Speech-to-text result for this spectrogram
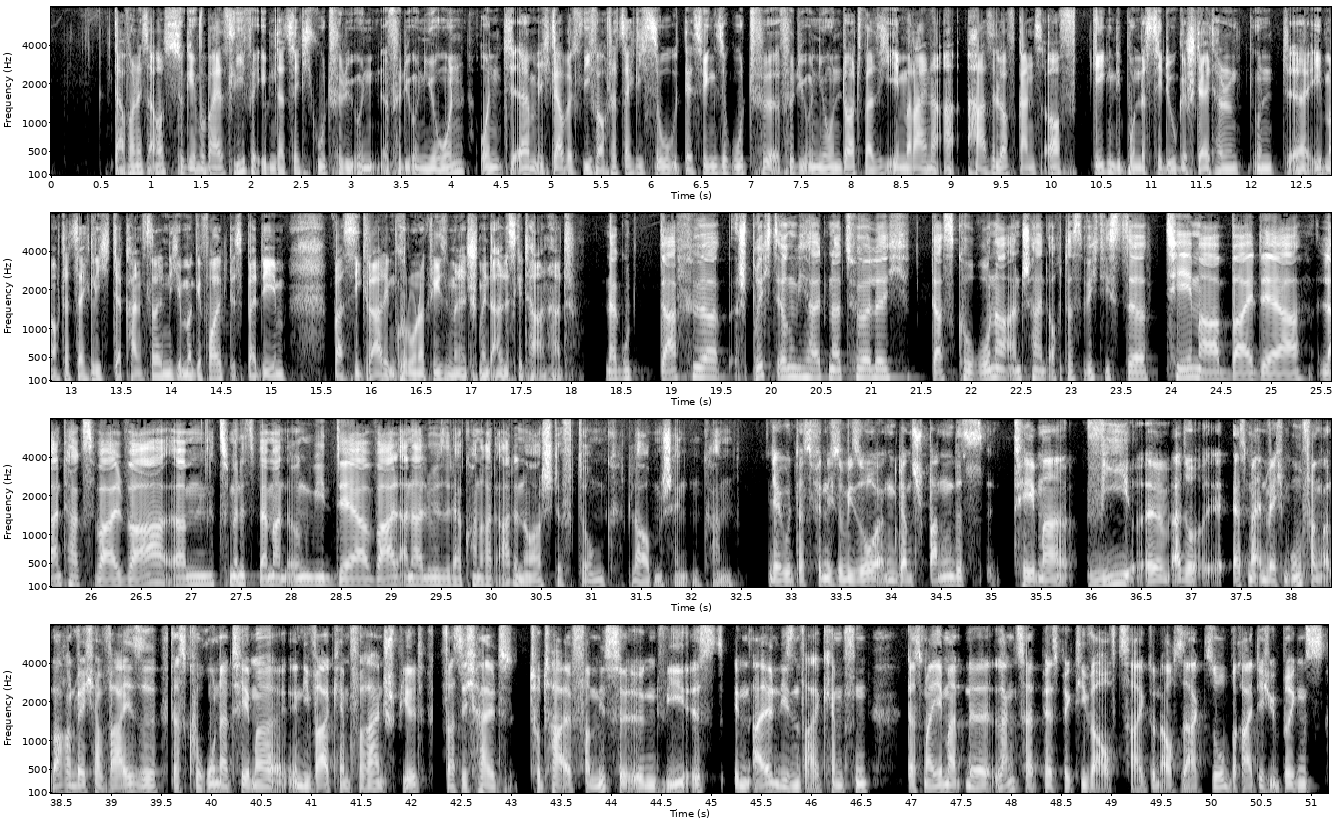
Davon ist auszugehen, wobei es lief eben tatsächlich gut für die, für die Union und ähm, ich glaube, es lief auch tatsächlich so deswegen so gut für, für die Union dort, weil sich eben Rainer Haseloff ganz oft gegen die Bundes-CDU gestellt hat und, und äh, eben auch tatsächlich der Kanzlerin nicht immer gefolgt ist bei dem, was sie gerade im Corona-Krisenmanagement alles getan hat. Na gut, dafür spricht irgendwie halt natürlich, dass Corona anscheinend auch das wichtigste Thema bei der Landtagswahl war, ähm, zumindest wenn man irgendwie der Wahlanalyse der Konrad-Adenauer-Stiftung Glauben schenken kann. Ja gut, das finde ich sowieso ein ganz spannendes Thema, wie, äh, also erstmal in welchem Umfang und auch in welcher Weise das Corona-Thema in die Wahlkämpfe reinspielt. Was ich halt total vermisse irgendwie, ist in allen diesen Wahlkämpfen dass mal jemand eine Langzeitperspektive aufzeigt und auch sagt, so bereite ich übrigens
